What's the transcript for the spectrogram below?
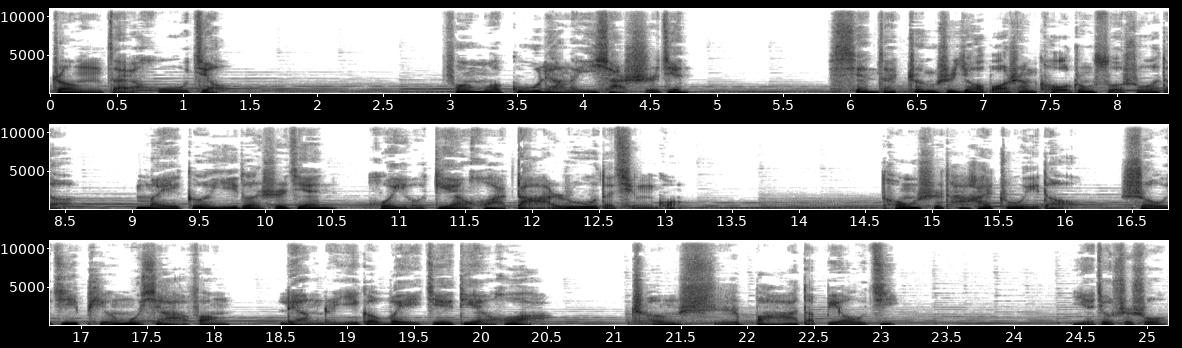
正在呼叫。方墨估量了一下时间，现在正是药宝山口中所说的每隔一段时间会有电话打入的情况。同时，他还注意到手机屏幕下方亮着一个未接电话，乘十八的标记。也就是说，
